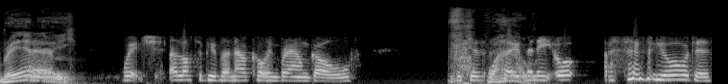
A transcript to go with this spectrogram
Really? um, which a lot of people are now calling brown gold because Wow. so many. O- So many orders.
